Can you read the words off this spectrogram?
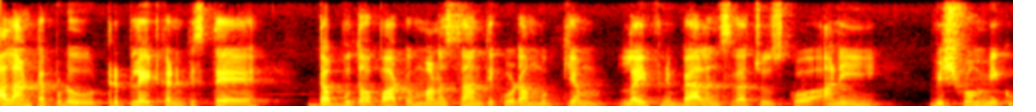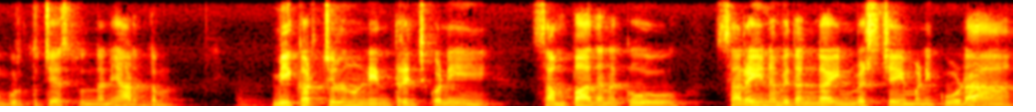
అలాంటప్పుడు ట్రిపుల్ ఎయిట్ కనిపిస్తే డబ్బుతో పాటు మనశ్శాంతి కూడా ముఖ్యం లైఫ్ని బ్యాలెన్స్గా చూసుకో అని విశ్వం మీకు గుర్తు చేస్తుందని అర్థం. మీ ఖర్చులను నియంత్రించుకొని సంపాదనకు సరైన విధంగా ఇన్వెస్ట్ చేయమని కూడా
